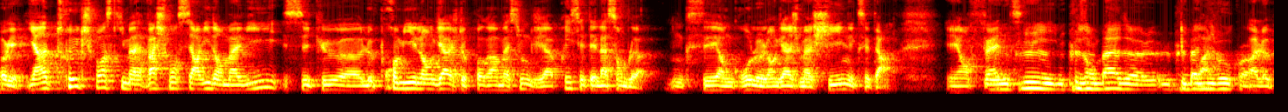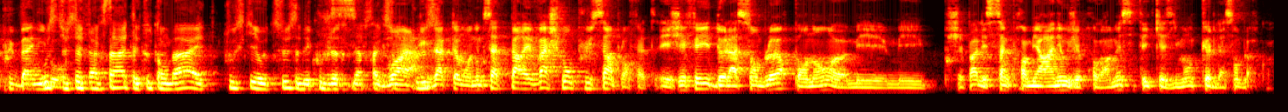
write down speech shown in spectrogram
Ok, il y a un truc, je pense, qui m'a vachement servi dans ma vie, c'est que euh, le premier langage de programmation que j'ai appris, c'était l'assembleur. Donc c'est en gros le langage machine, etc. Et en fait, le plus, le plus en bas, de, le plus bas niveau, quoi. le plus bas niveau. Si tu sais faire ça, t'es tout en bas et tout ce qui est au-dessus, c'est des couches d'abstraction. Voilà, exactement. Donc ça te paraît vachement plus simple en fait. Et j'ai fait de l'assembleur pendant euh, mes, mes, je sais pas, les cinq premières années où j'ai programmé, c'était quasiment que de l'assembleur, quoi.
